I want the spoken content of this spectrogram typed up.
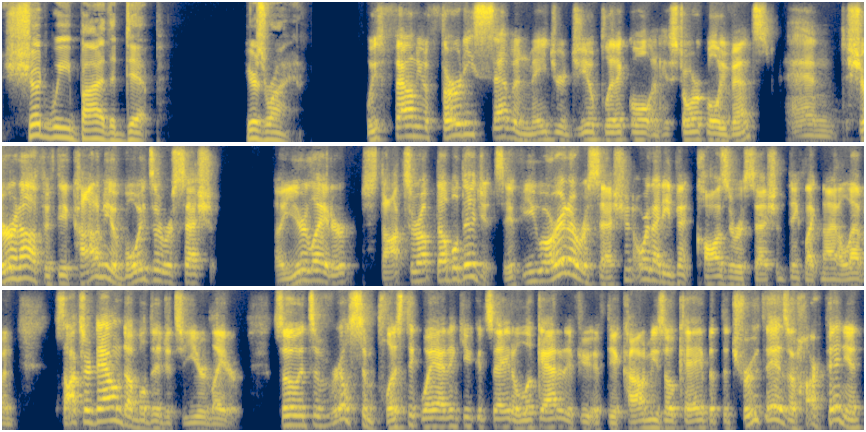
should we buy the dip? Here's Ryan. We found you know 37 major geopolitical and historical events. And sure enough, if the economy avoids a recession, a year later, stocks are up double digits. If you are in a recession or that event caused a recession, think like 9 11, stocks are down double digits a year later. So it's a real simplistic way, I think you could say, to look at it if you if the economy is okay. But the truth is, in our opinion,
